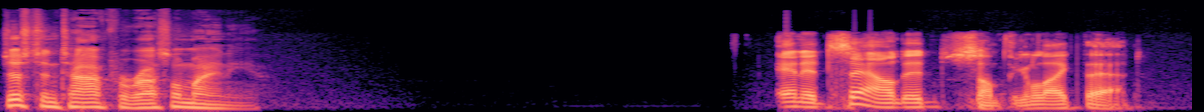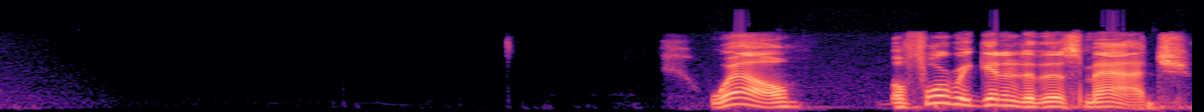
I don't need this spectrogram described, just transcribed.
just in time for WrestleMania. And it sounded something like that. Well, before we get into this match,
